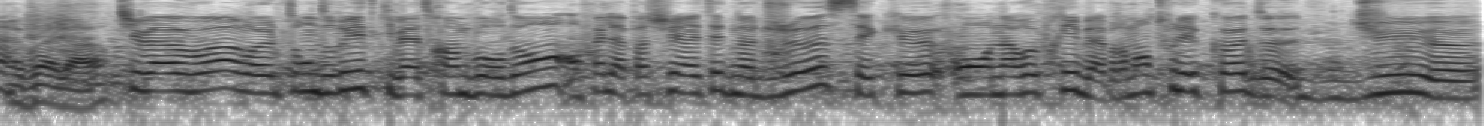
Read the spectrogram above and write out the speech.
Ah, voilà. tu vas avoir euh, ton druide qui va être un bourdon. En fait la particularité de notre jeu c'est qu'on a repris bah, vraiment tous les codes du euh,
